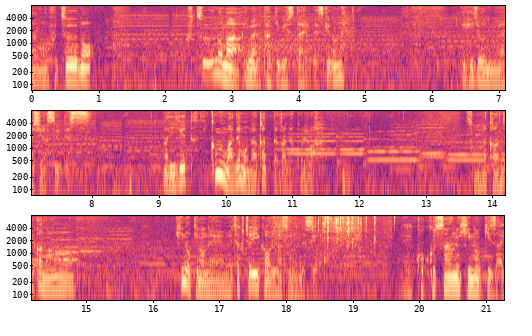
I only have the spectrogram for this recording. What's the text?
あの普通の普通通の、まあ、いわゆる焚き火スタイルですけどね。非常に燃やしやすいです、まあ、井桁に組むまでもなかったかなこれは。そんな感じかな。ヒノキのねめちゃくちゃいい香りがするんですよ、えー、国産ヒノキ材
